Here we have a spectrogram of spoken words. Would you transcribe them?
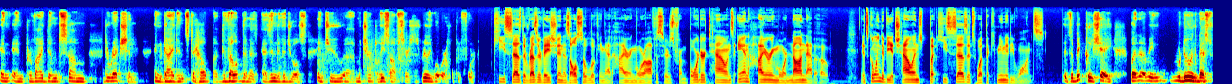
and, and provide them some direction and guidance to help uh, develop them as, as individuals into uh, mature police officers is really what we're hoping for. Key says the reservation is also looking at hiring more officers from border towns and hiring more non Navajo. It's going to be a challenge, but he says it's what the community wants. It's a bit cliche, but I mean, we're doing the best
